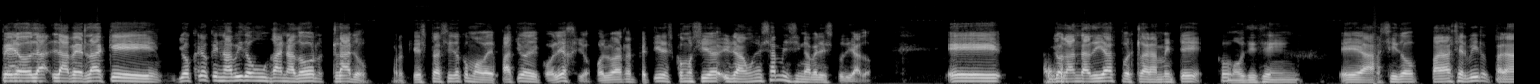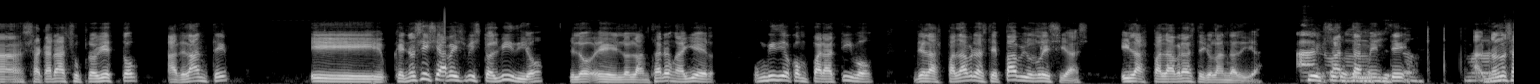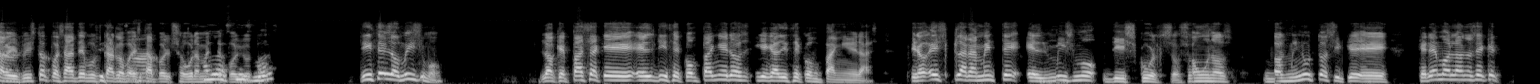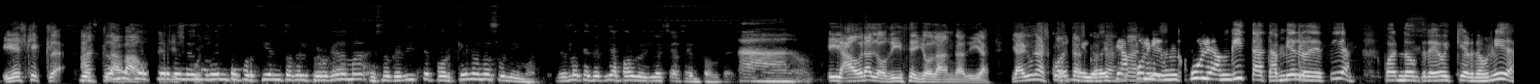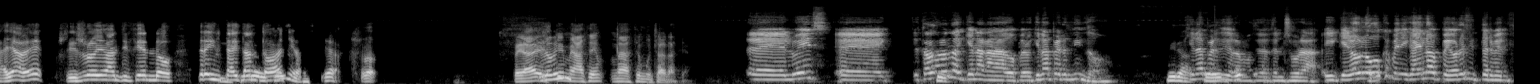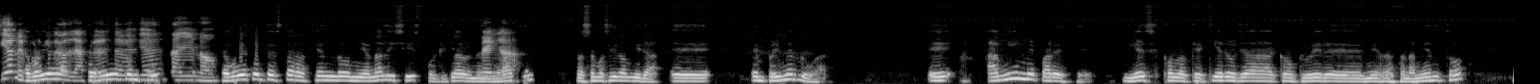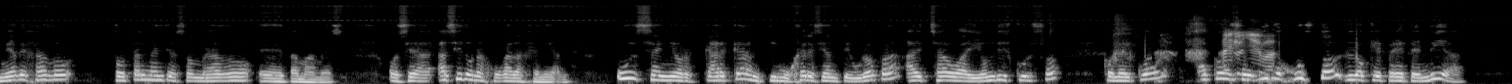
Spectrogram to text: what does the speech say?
Pero la, la verdad que yo creo que no ha habido un ganador claro, porque esto ha sido como de patio de colegio. Vuelvo a repetir, es como si ir a un examen sin haber estudiado. Eh, Yolanda Díaz, pues claramente, como dicen, eh, ha sido para servir, para sacar a su proyecto adelante. Y que no sé si habéis visto el vídeo, que lo, eh, lo lanzaron ayer, un vídeo comparativo de las palabras de Pablo Iglesias y las palabras de Yolanda Díaz. Ah, no, exactamente. no lo he visto. Ah, lo he ¿No los habéis visto. Pues has de buscarlo, No. está por- seguramente por YouTube. Dicen lo mismo. Lo que pasa que él dice compañeros y ella dice compañeras. Pero es claramente el mismo discurso. Son unos dos minutos y que eh, queremos la no sé qué. Y es que cla- ha estamos clavado de el acuerdo en el discurso. 90% del programa, es lo que dice, ¿por qué no nos unimos? Es lo que decía Pablo Iglesias entonces. Claro. Y ahora lo dice Yolanda Díaz. Y hay unas Bueno, cuantas lo cosas decía más. Julio, Julio Anguita, también lo decía cuando creó Izquierda Unida, ya ves, si eso lo llevan diciendo treinta y tantos años. Ya, Pero es Lo que mismo. me hace, me hace mucha gracia. Eh, Luis, eh, estamos hablando de quién ha ganado, pero ¿quién ha perdido? Mira, ¿Quién ha eh, perdido yo- la moción de censura? Y quiero luego que me digáis las peores intervenciones, Te voy porque a- claro, las peores a intervenciones está lleno. Te voy a contestar haciendo mi análisis, porque claro, en el Venga. debate nos hemos ido, mira, eh, en primer lugar, eh, a mí me parece, y es con lo que quiero ya concluir eh, mi razonamiento, me ha dejado totalmente asombrado eh, Tamames. O sea, ha sido una jugada genial. Un señor carca anti-mujeres y anti-Europa ha echado ahí un discurso con el cual ha conseguido justo lo que pretendía,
